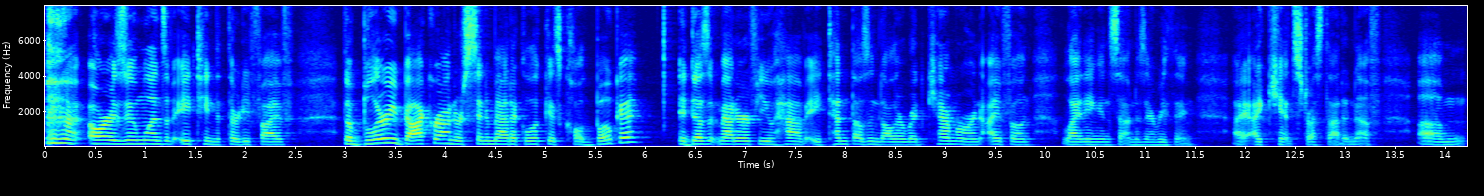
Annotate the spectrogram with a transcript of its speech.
or a zoom lens of 18 to 35. The blurry background or cinematic look is called bokeh. It doesn't matter if you have a $10,000 red camera or an iPhone, lighting and sound is everything. I, I can't stress that enough. Um,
